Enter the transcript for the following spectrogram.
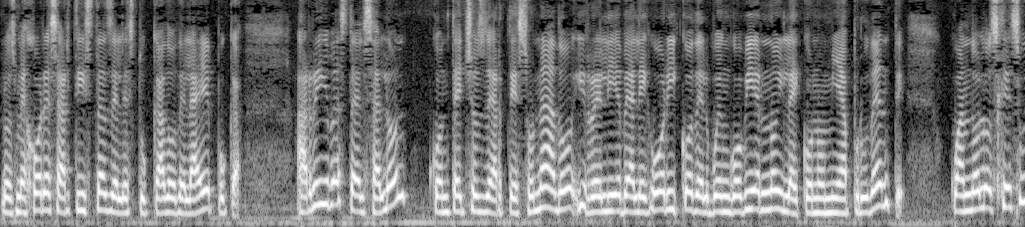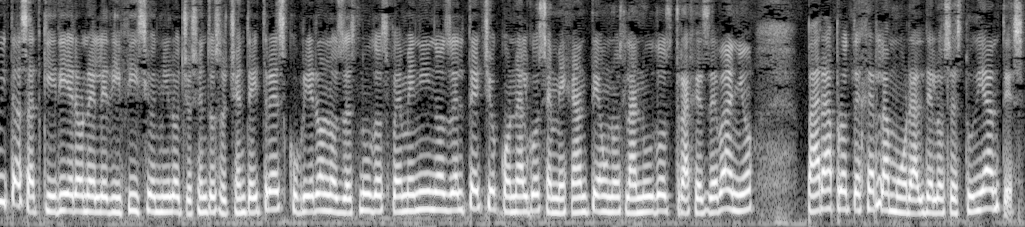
los mejores artistas del estucado de la época. Arriba está el salón, con techos de artesonado y relieve alegórico del buen gobierno y la economía prudente. Cuando los jesuitas adquirieron el edificio en 1883, cubrieron los desnudos femeninos del techo con algo semejante a unos lanudos trajes de baño, para proteger la moral de los estudiantes.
